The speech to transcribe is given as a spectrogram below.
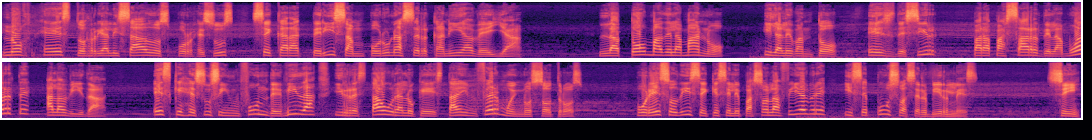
Los gestos realizados por Jesús se caracterizan por una cercanía bella la toma de la mano y la levantó, es decir, para pasar de la muerte a la vida. Es que Jesús infunde vida y restaura lo que está enfermo en nosotros. Por eso dice que se le pasó la fiebre y se puso a servirles. Sí,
